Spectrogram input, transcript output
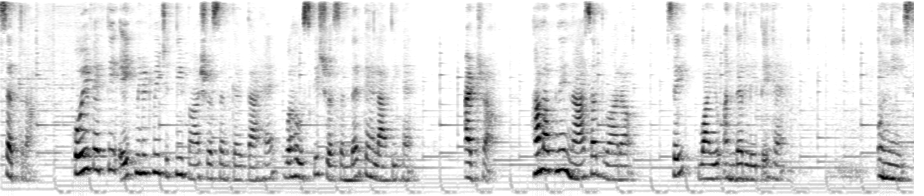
सत्रह, कोई व्यक्ति एक मिनट में जितनी बार श्वसन करता है, वह उसकी श्वसन दर कहलाती है। अठारह हम अपने नासा द्वारा से वायु अंदर लेते हैं। 19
